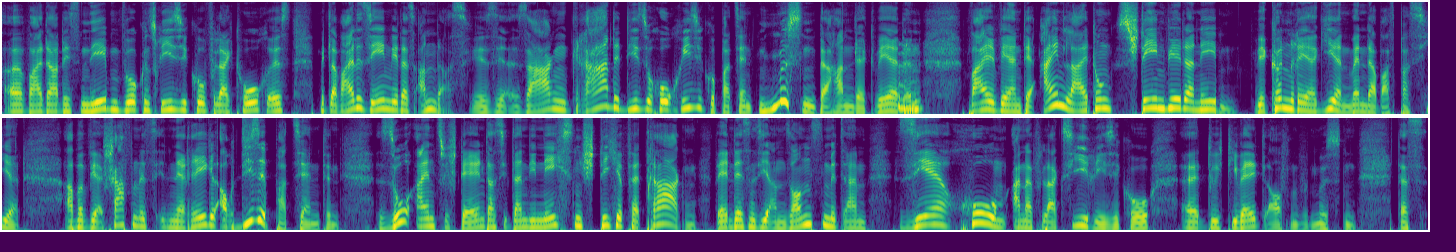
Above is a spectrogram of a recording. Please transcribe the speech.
äh, weil da das Nebenwirkungsrisiko vielleicht hoch ist. Mittlerweile sehen wir das anders. Wir sagen, gerade diese Hochrisikopatienten müssen behandelt werden, mhm. weil während der Einleitung stehen wir daneben. Wir können reagieren, wenn da was passiert. Aber wir schaffen es in der Regel auch diese Patienten so einzustellen, dass sie dann die nächsten Stiche vertragen, währenddessen sie ansonsten mit einem sehr hohen Anaphylaxierisiko äh, durch die Welt laufen müssten. Das,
